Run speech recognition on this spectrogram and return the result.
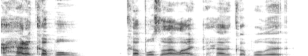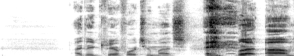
I had a couple couples that I liked. I had a couple that I didn't care for too much, but um,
